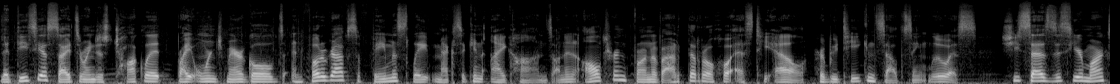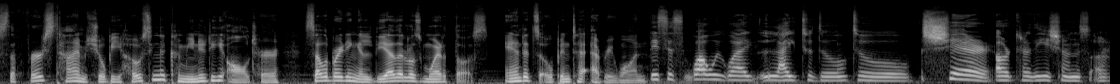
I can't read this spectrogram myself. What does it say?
Leticia Seitz arranges chocolate, bright orange marigolds, and photographs of famous late Mexican icons on an altar in front of Arte Rojo STL, her boutique in South St. Louis. She says this year marks the first time she'll be hosting a community altar celebrating El Dia de los Muertos, and it's open to everyone. This is what we would like to do to share our traditions, our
